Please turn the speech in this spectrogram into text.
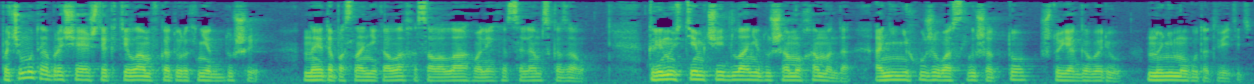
почему ты обращаешься к телам, в которых нет души?» На это посланник Аллаха, салаллаху алейхиссалям, сказал, «Клянусь тем, чей длани душа Мухаммада, они не хуже вас слышат то, что я говорю, но не могут ответить».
